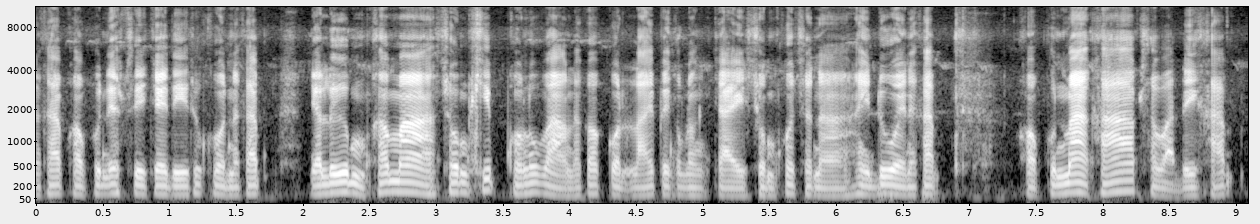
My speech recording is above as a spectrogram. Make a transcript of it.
นะครับขอบคุณ FC ใจดีทุกคนนะครับ อย่าลืมเข้ามาชมคลิปของลุงหว่าง แล้วก็กดไลค์เป็นกำลังใจชมโฆษณาให้ด้วยนะครับ ขอบคุณมากครับ สวัสดีครับ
